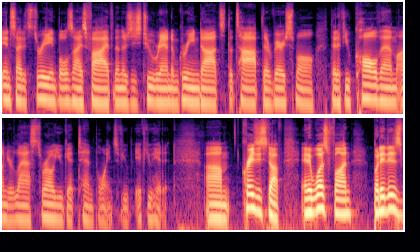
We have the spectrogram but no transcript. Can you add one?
inside, it's three, and bullseye is five. And then there's these two random green dots at the top. They're very small. That if you call them on your last throw, you get ten points if you if you hit it. Um, crazy stuff, and it was fun, but it is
